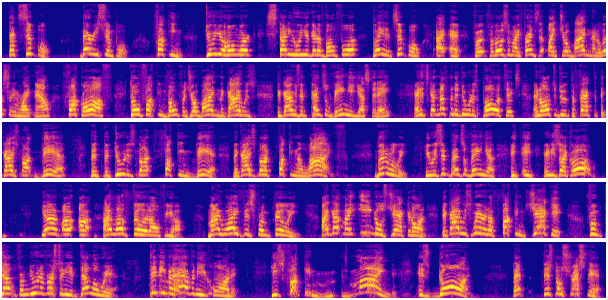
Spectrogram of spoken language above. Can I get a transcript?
That's simple. Very simple. Fucking do your homework, study who you're gonna vote for. Plain and simple. uh, for, for those of my friends that like Joe Biden that are listening right now, fuck off. Don't fucking vote for Joe Biden. The guy was, the guy was in Pennsylvania yesterday And it's got nothing to do with his politics and all to do with the fact that the guy's not there. That the dude is not fucking there. The guy's not fucking alive. Literally. He was in Pennsylvania he, he, and he's like, oh, yeah, uh, uh, I love Philadelphia. My wife is from Philly. I got my Eagles jacket on. The guy was wearing a fucking jacket from Del- from University of Delaware. Didn't even have an eagle on it. He's fucking his mind is gone. There's no stress there.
